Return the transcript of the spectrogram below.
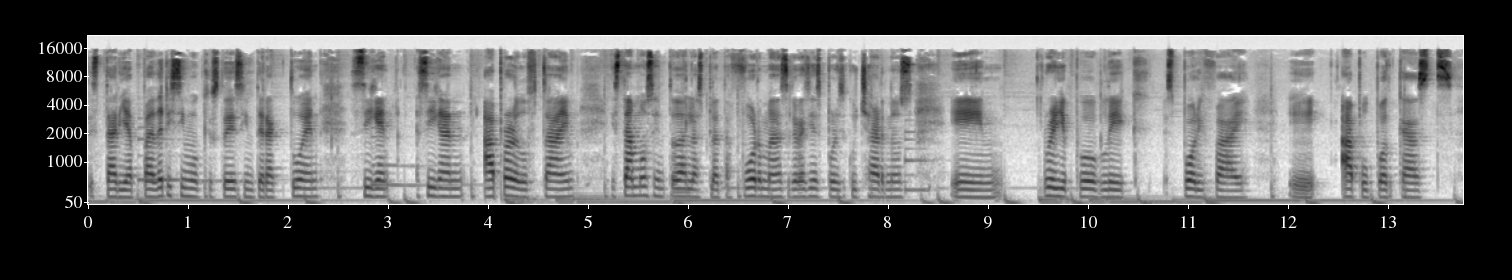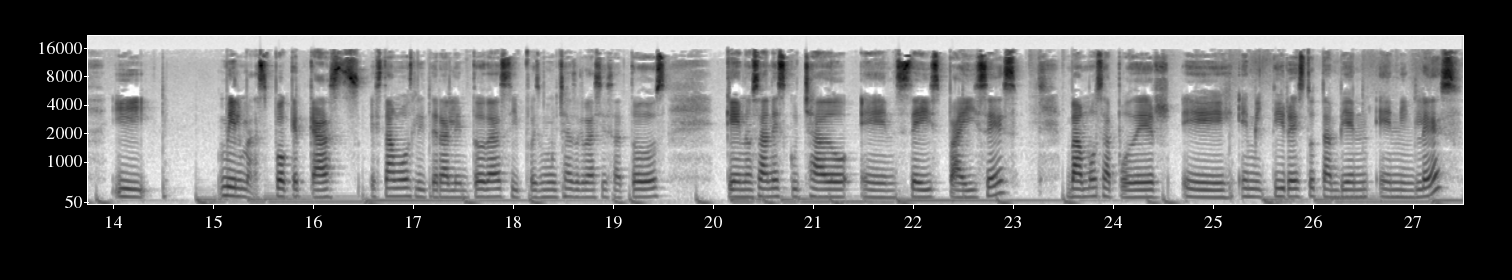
estaría padrísimo que ustedes interactúen, sigan, sigan Apparel of Time. Estamos en todas las plataformas. Gracias por escucharnos en Radio Public, Spotify, eh, Apple Podcasts y mil más, Pocket Casts. Estamos literal en todas y pues muchas gracias a todos que nos han escuchado en seis países. Vamos a poder eh, emitir esto también en inglés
